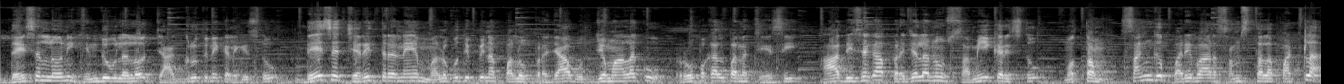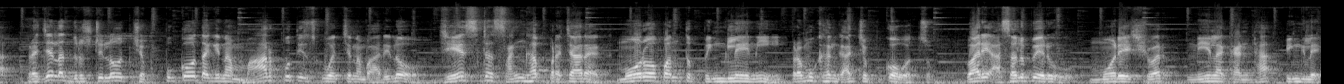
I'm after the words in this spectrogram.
దేశంలోని హిందువులలో జాగృతిని కలిగిస్తూ దేశ చరిత్రనే మలుపు తిప్పిన పలు ప్రజా ఉద్యమాలకు రూపకల్పన చేసి ఆ దిశగా ప్రజలను సమీకరిస్తూ మొత్తం సంఘ్ పరివార సంస్థల పట్ల ప్రజల దృష్టిలో చెప్పుకోతగిన మార్పు తీసుకువచ్చిన వారిలో జ్యేష్ఠ సంఘ ప్రచారక్ మోరోపంత్ పింగ్లేని ప్రముఖంగా చెప్పుకోవచ్చు. వారి అసలు పేరు మోరేశ్వర్ నీలకంఠ పింగ్లే.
